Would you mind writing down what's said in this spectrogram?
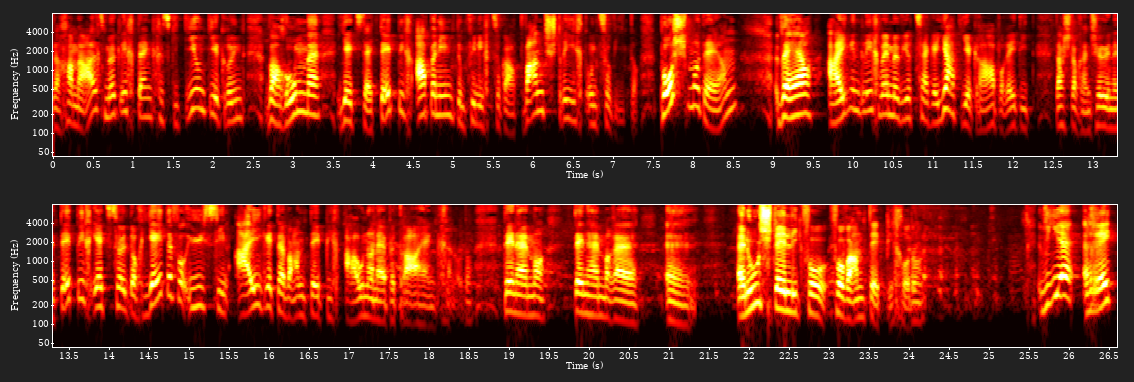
da kann man alles möglich denken, es gibt die und die Gründe, warum man jetzt den Teppich abnimmt und vielleicht sogar die Wand streicht und so weiter. Postmodern wäre eigentlich, wenn man würde sagen, ja, die Graber Edith, das ist doch ein schöner Teppich, jetzt soll doch jeder von uns seinen eigenen Wandteppich auch noch nebendran hängen, oder? Dann haben wir, dann haben wir äh, äh, eine Ausstellung von, von Wandteppich, oder? Wie, red,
